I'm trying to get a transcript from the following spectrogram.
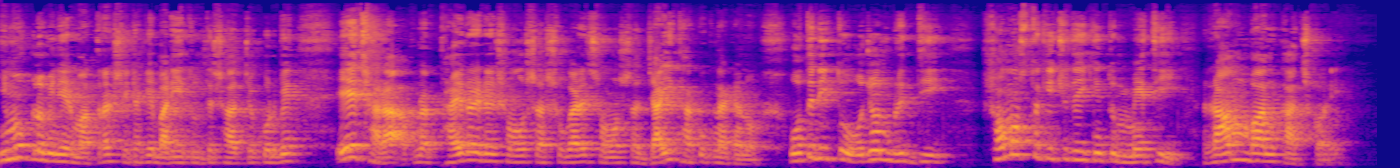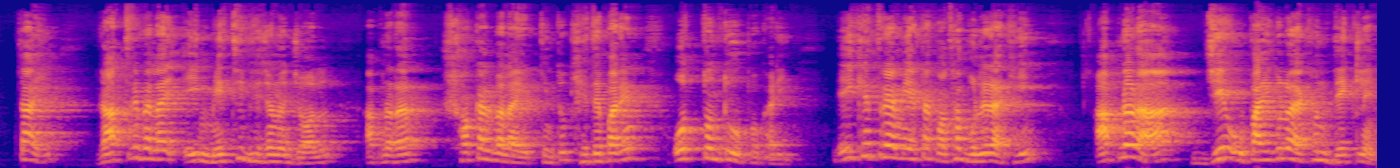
হিমোগ্লোবিনের মাত্রা সেটাকে বাড়িয়ে তুলতে সাহায্য করবে। এছাড়া আপনার থাইরয়েডের সমস্যা, সুগারের সমস্যা যাই থাকুক না কেন, অতিরিক্ত ওজন বৃদ্ধি, সমস্ত কিছুতেই কিন্তু মেথি, রামবান কাজ করে। তাই রাত্রেবেলায় এই মেথি ভেজানো জল আপনারা সকালবেলায় কিন্তু খেতে পারেন, অত্যন্ত উপকারী। এই ক্ষেত্রে আমি একটা কথা বলে রাখি, আপনারা যে উপায়গুলো এখন দেখলেন,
